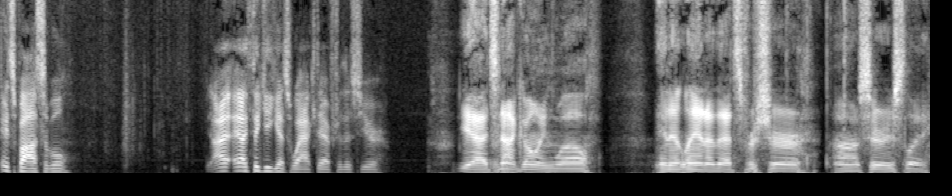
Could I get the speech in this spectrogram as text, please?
It's possible. I, I think he gets whacked after this year. Yeah, it's not going well in Atlanta, that's for sure. Uh, seriously.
